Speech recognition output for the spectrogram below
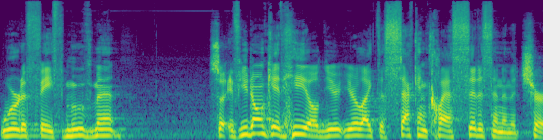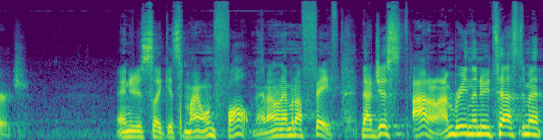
Word of faith movement. So if you don't get healed, you're like the second class citizen in the church and you're just like, it's my own fault, man. I don't have enough faith. Now, just, I don't know, I'm reading the New Testament.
